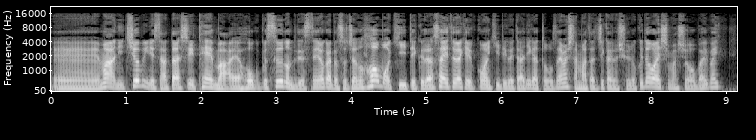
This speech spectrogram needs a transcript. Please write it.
えー、まあ日曜日にですね、新しいテーマ、えー、報告するのでですね、よかったらそちらの方も聞いてください。というわけで、ここまで聞いてくれてありがとうございました。また次回の収録でお会いしましょう。バイバイ。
